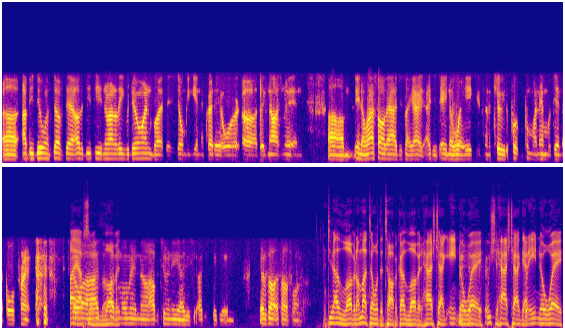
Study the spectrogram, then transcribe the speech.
uh, I'd be doing stuff that other DTs around the league were doing, but they don't be getting the credit or uh, the acknowledgement. And um, you know, when I saw that, I just like I, I just ain't no way it's gonna kill you to put put my name within the bold print. so, I absolutely uh, love I, it. The moment, and, uh, opportunity, I just I just took it, and it was all it's all fun. Dude, I love it. I'm not done with the topic. I love it. Hashtag ain't no way. We should hashtag that ain't no way.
